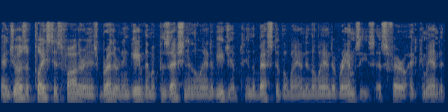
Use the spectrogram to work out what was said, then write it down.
And Joseph placed his father and his brethren and gave them a possession in the land of Egypt, in the best of the land, in the land of Ramses, as Pharaoh had commanded.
